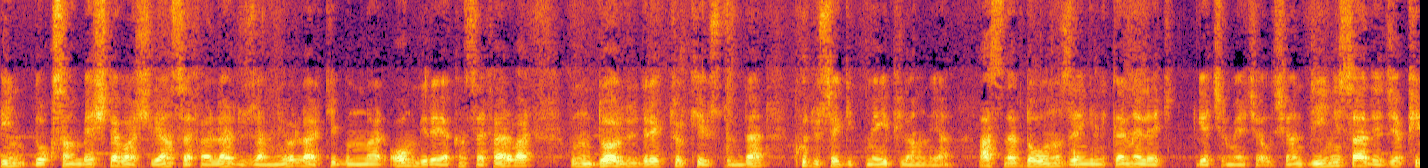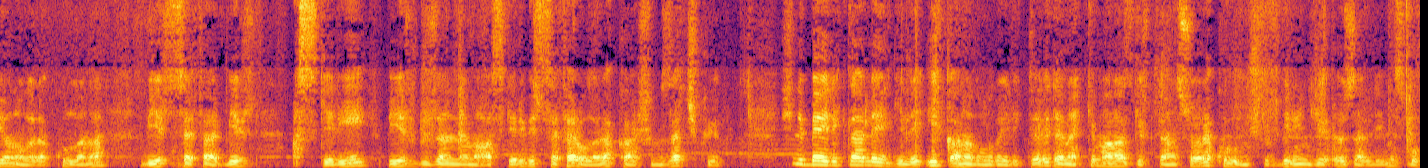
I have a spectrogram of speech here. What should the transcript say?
1095'te başlayan seferler düzenliyorlar ki bunlar 11'e yakın sefer var. Bunun dördü direkt Türkiye üstünden Kudüs'e gitmeyi planlayan, aslında Doğu'nun zenginliklerini ele geçirmeye çalışan, dini sadece piyon olarak kullanan bir sefer, bir askeri bir düzenleme, askeri bir sefer olarak karşımıza çıkıyor. Şimdi beyliklerle ilgili ilk Anadolu beylikleri demek ki Malazgirt'ten sonra kurulmuştur. Birinci özelliğimiz bu.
